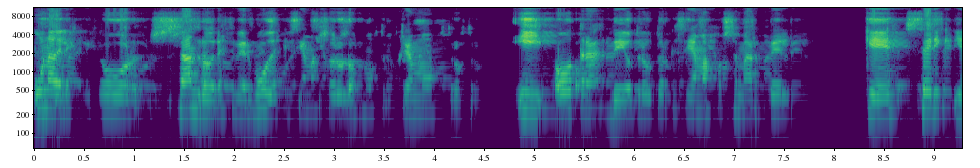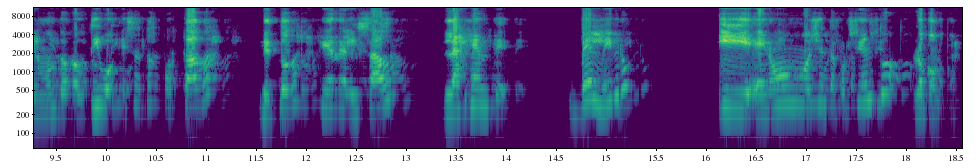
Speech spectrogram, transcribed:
una del escritor Sandro Oreste Bermúdez que se llama Solo los monstruos crean monstruos y otra de otro autor que se llama José Martel que es Seric y el mundo cautivo. Esas dos portadas de todas las que he realizado, la gente ve el libro y en un 80% lo compra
